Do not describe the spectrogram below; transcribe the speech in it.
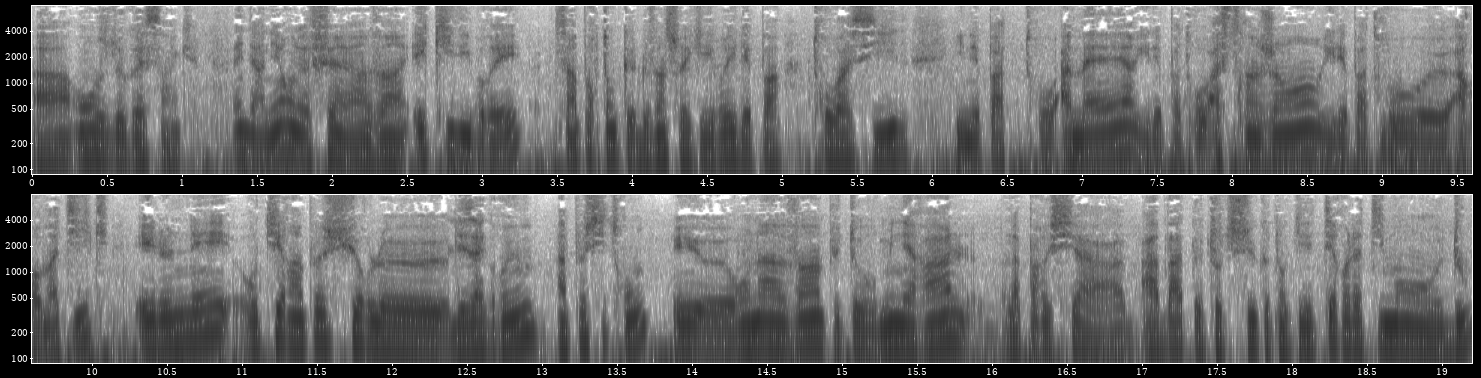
à 11 degrés 5. L'année dernière, on a fait un vin équilibré. C'est important que le vin soit équilibré. Il n'est pas trop acide, il n'est pas trop amer, il n'est pas trop astringent, il n'est pas trop euh, aromatique. Et le nez, on tire un peu sur le, les agrumes, un peu citron. Et euh, on a un vin plutôt minéral. On n'a pas réussi à abattre le taux de sucre, donc il était relativement doux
